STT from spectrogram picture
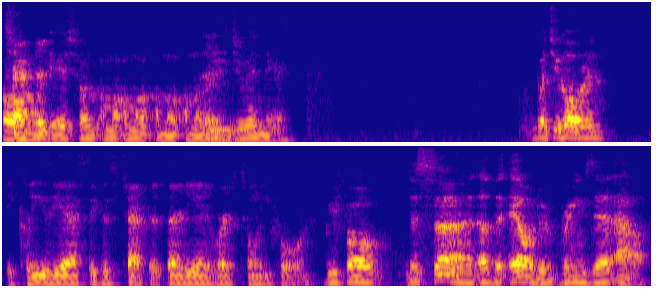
Hold chapter. on, Ish. I'm I'm I'm I'm I'm gonna lead you in there. What you holding? Ecclesiasticus chapter 38, verse 24. Before the son of the elder brings that out.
